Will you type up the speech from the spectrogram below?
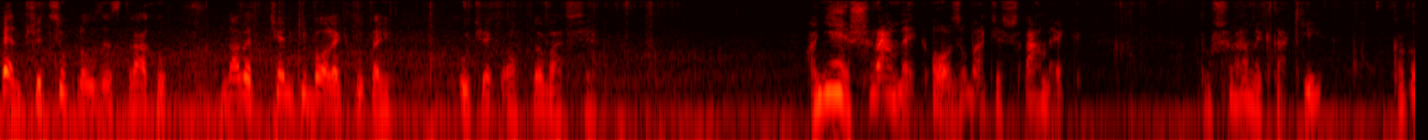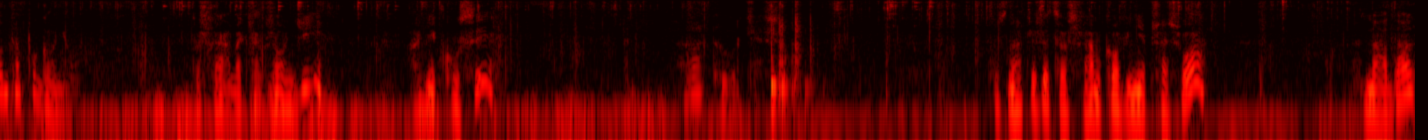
Ten przycupnął ze strachu. Nawet cienki bolek tutaj uciekł. O, zobaczcie. A nie, szramek. O, zobaczcie, szramek. Tu szramek taki. Kogo on tam pogonił? To szramek tak rządzi? A nie kusy? A kurczę. To znaczy, że co, szramkowi nie przeszło? Nadal?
